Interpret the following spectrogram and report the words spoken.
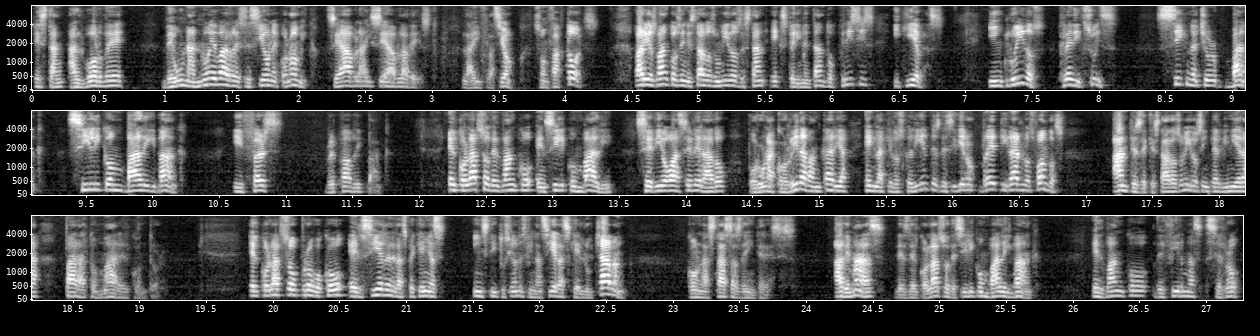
están al borde de una nueva recesión económica. Se habla y se habla de esto. La inflación son factores. Varios bancos en Estados Unidos están experimentando crisis y quiebras, incluidos Credit Suisse, Signature Bank, Silicon Valley Bank y First Republic Bank. El colapso del banco en Silicon Valley se vio acelerado por una corrida bancaria en la que los clientes decidieron retirar los fondos antes de que Estados Unidos interviniera para tomar el control. El colapso provocó el cierre de las pequeñas instituciones financieras que luchaban con las tasas de intereses. Además, desde el colapso de Silicon Valley Bank, el banco de firmas cerró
